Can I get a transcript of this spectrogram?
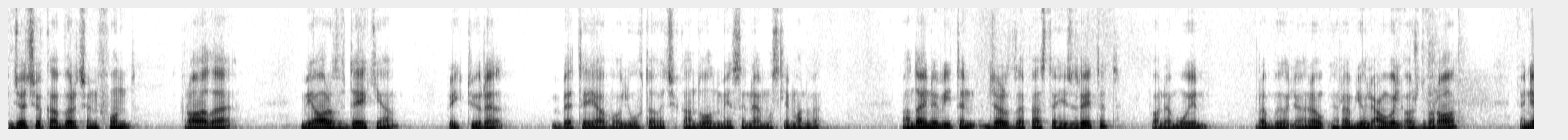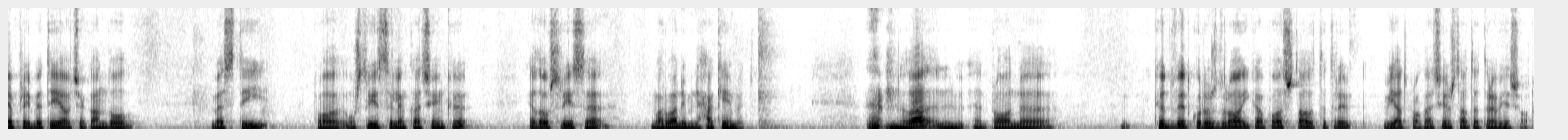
Gjë që ka bërë që në fund, pra edhe m'i ardhë vdekja prej këtyre betejave apo luftave që kanë ndodhur në mesin e muslimanëve. Prandaj në vitin 65 të Hijretit, po në muajin Rabiul Awwal është vrarë në një prej betejave që kanë ndodhur mes tij, po ushtrisë që ka qenë ky, edhe ushtrisë e Marwan ibn Hakemit. Dhe, pra në këtë vit kur është vrarë, i ka pas 73 vjet, pra ka qenë 73 vjeçar.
